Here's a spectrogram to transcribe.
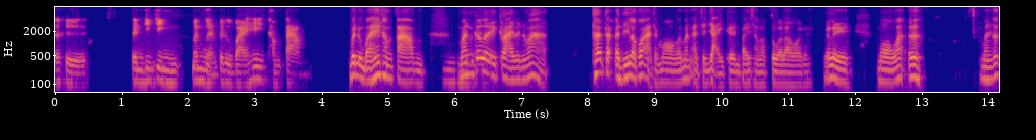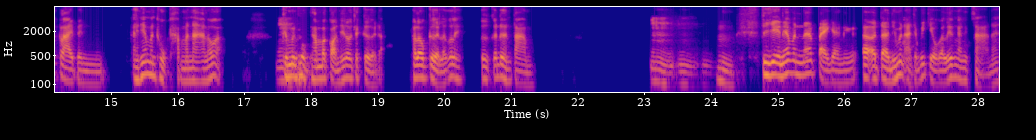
ก็คือ เป็นจริง ๆ มันเหมือนเป็นอุบายให้ทำตามเป็นอุบายให้ทำตาม มันก็เลยกลายเป็นว่าถ้าถ้าอันนี้เราก็อาจจะมองแล้วมันอาจจะใหญ่เกินไปสำหรับตัวเราอะนะก็เลยมองว่า เออ มันก็กลายเป็น ไอเนี้ยมันถูกทำมานานแล้วอะคือมันถูกทำมาก่อนที่เราจะเกิดอะพอเราเกิดเราก็เลย เออก็เดินตาม อืมอืมอืมอืมจริงๆอันเนี้ยมันน่าแปลกอย่างหนึงเออแต่อันนี้มันอาจจะไม่เกี่ยวกับเรื่องการศึกษานะ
